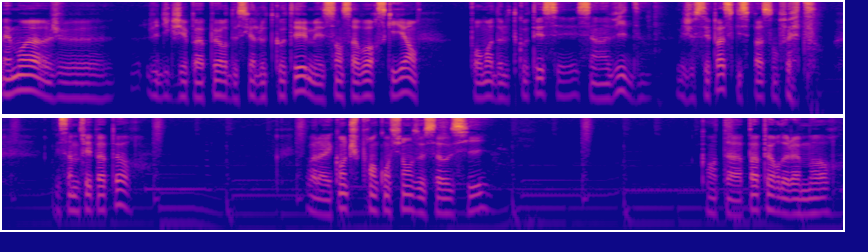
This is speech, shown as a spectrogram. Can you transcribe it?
mais moi, je, je dis que j'ai pas peur de ce qu'il y a de l'autre côté, mais sans savoir ce qu'il y a. Pour moi, de l'autre côté, c'est un vide. Mais je sais pas ce qui se passe en fait. Mais ça me fait pas peur. Voilà, et quand tu prends conscience de ça aussi, quand t'as pas peur de la mort,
